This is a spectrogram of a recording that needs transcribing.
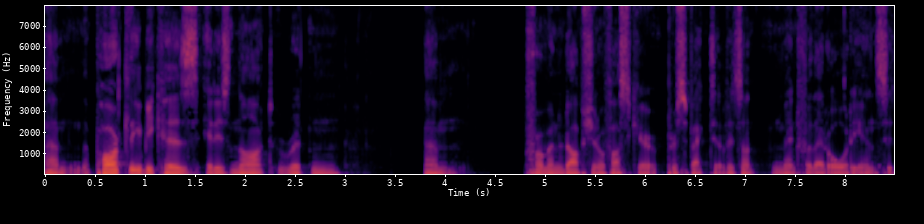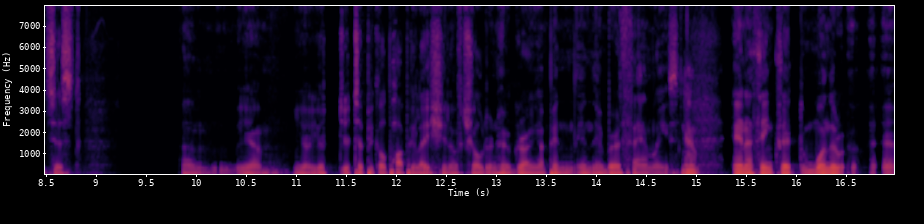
Um, partly because it is not written um, from an adoption or foster care perspective. It's not meant for that audience. It's just um, you know, you know your, your typical population of children who are growing up in, in their birth families. Yeah. And I think that one of the uh,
